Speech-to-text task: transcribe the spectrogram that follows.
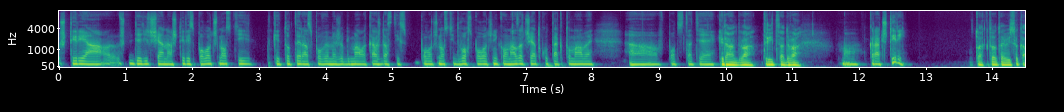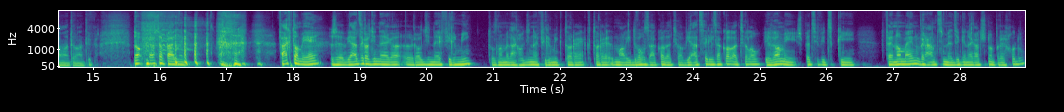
štyria dedičia na štyri spoločnosti, keď to teraz povieme, že by mala každá z tých spoločností dvoch spoločníkov na začiatku, tak to máme v podstate... Krát 2, 32. No, krát 4. Tak toto je vysoká matematika. No, každopádne, faktom je, že viac rodinné, rodinné firmy, to znamená rodinné firmy, ktoré, ktoré mali dvoch zakladateľov, viacerých zakladateľov, je veľmi špecifický fenomén v rámci medzigeneračného prechodu.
